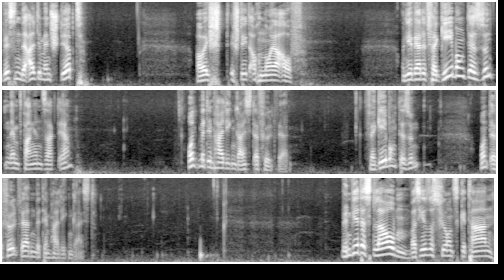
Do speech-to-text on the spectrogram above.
wissen, der alte Mensch stirbt, aber es steht auch ein neuer auf. Und ihr werdet Vergebung der Sünden empfangen, sagt er und mit dem Heiligen Geist erfüllt werden. Vergebung der Sünden und erfüllt werden mit dem Heiligen Geist. Wenn wir das glauben, was Jesus für uns getan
